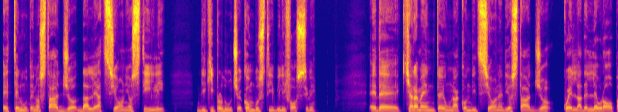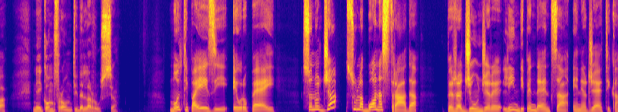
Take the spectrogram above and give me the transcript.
è tenuta in ostaggio dalle azioni ostili di chi produce combustibili fossili. Ed è chiaramente una condizione di ostaggio quella dell'Europa nei confronti della Russia. Molti paesi europei sono già sulla buona strada per raggiungere l'indipendenza energetica.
